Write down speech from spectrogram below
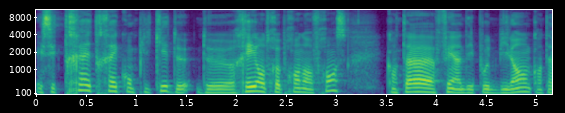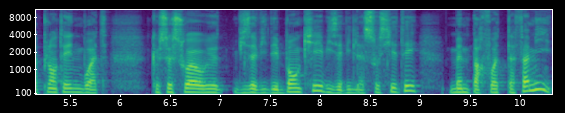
et c'est très très compliqué de, réentreprendre en France quand tu as fait un dépôt de bilan, quand tu as planté une boîte, que ce soit vis-à-vis des banquiers, vis-à-vis de la société, même parfois de ta famille,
